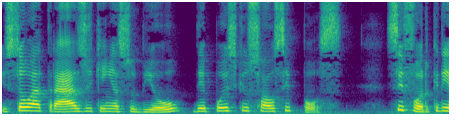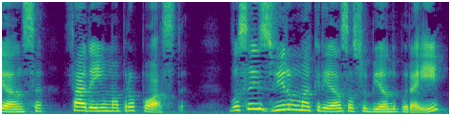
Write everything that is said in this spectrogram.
Estou atrás de quem assobiou depois que o sol se pôs. Se for criança, farei uma proposta. Vocês viram uma criança subiando por aí?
